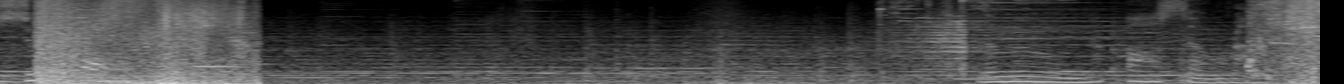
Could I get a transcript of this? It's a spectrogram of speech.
Soon fall. the moon also rises.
